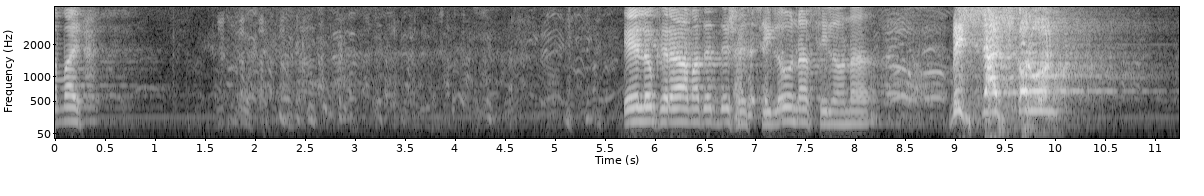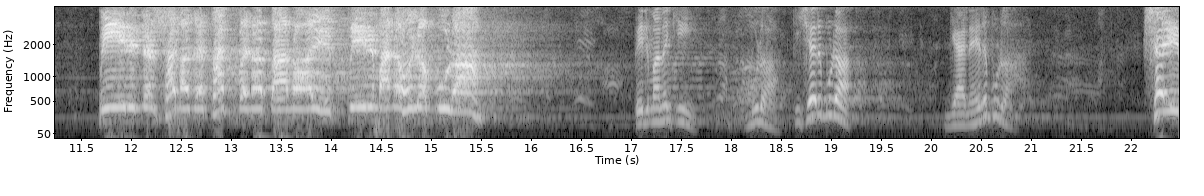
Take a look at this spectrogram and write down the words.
আমায় এ লোকেরা আমাদের দেশে ছিল না ছিল না। বিশ্বাস করুন পীর যে সমাজে থাকবে না তা নয় পীর মানে হলো বুড়া। পীর মানে কি? বুড়া। কিসের বুড়া? জ্ঞানের বুড়া। সেই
